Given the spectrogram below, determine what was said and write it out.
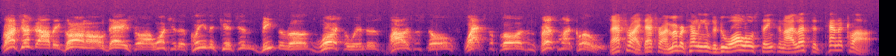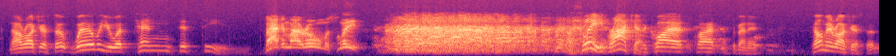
Rochester, I'll be gone all day, so I want you to clean the kitchen, beat the rugs, wash the windows, polish the stove, wax the floors, and press my clothes. That's right, that's right. I remember telling him to do all those things, and I left at 10 o'clock. Now, Rochester, where were you at 10.15? Back in my room, asleep. Asleep, Rochester. Quiet, quiet, Mr. Benny. Tell me, Rochester,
